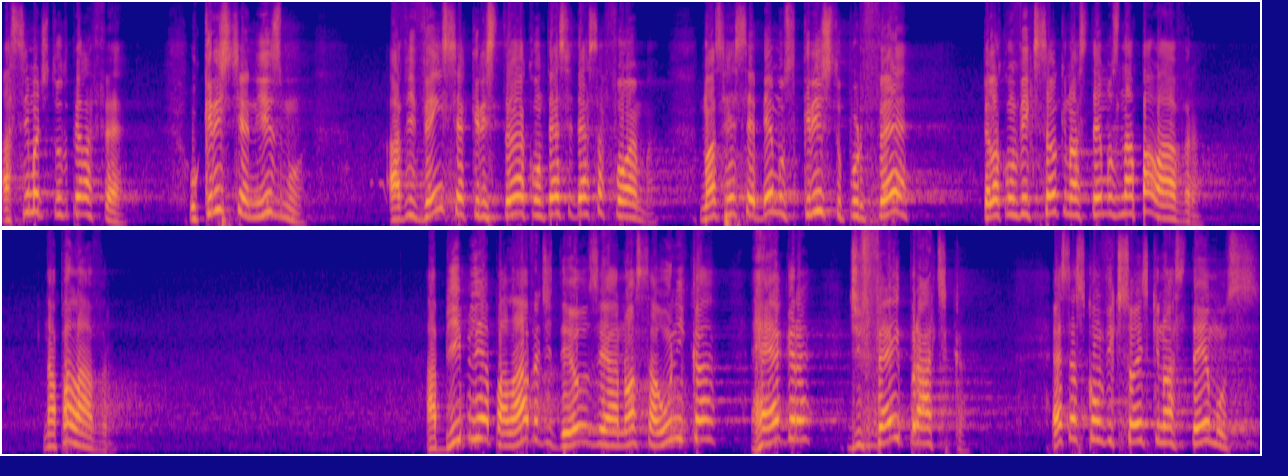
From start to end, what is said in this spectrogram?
Acima de tudo pela fé. O cristianismo, a vivência cristã acontece dessa forma. Nós recebemos Cristo por fé, pela convicção que nós temos na palavra. Na palavra. A Bíblia, a palavra de Deus, é a nossa única regra de fé e prática. Essas convicções que nós temos,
